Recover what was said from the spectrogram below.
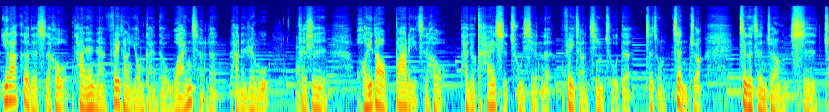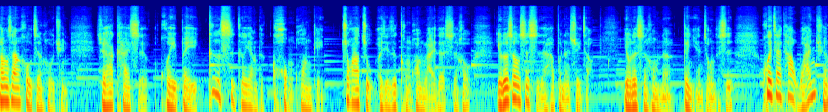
伊拉克的时候，他仍然非常勇敢地完成了他的任务，可是回到巴黎之后，他就开始出现了非常清楚的这种症状。这个症状是创伤后症候群，所以他开始会被各式各样的恐慌给。抓住，而且是恐慌来的时候，有的时候是使得他不能睡着，有的时候呢，更严重的是会在他完全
